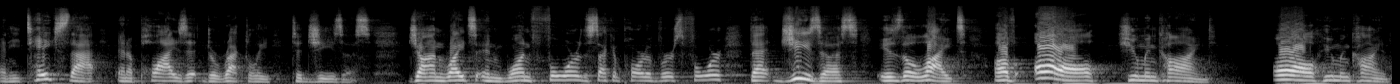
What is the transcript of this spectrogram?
and he takes that and applies it directly to Jesus. John writes in 1 4, the second part of verse 4, that Jesus is the light of all humankind all humankind.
